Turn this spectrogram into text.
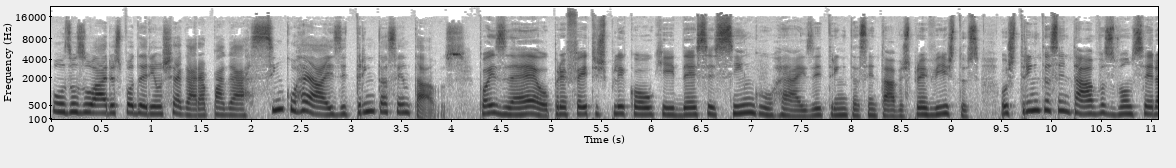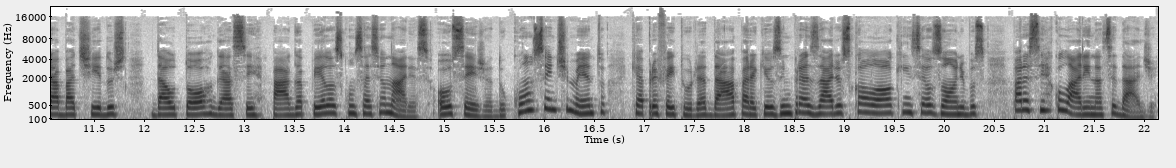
os usuários poderiam chegar a pagar R$ 5,30. Pois é, o prefeito explicou que desses R$ 5,30 previstos, os 30 centavos vão ser abatidos da outorga a ser paga pelas concessionárias, ou seja, do consentimento que a prefeitura dá para que os empresários coloquem seus ônibus para circularem na cidade.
